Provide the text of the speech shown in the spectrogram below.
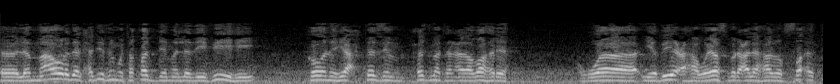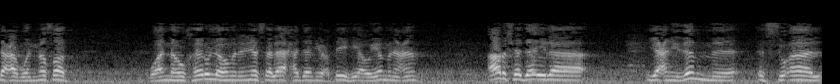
آه، لما أورد الحديث المتقدم الذي فيه كونه يحتزم حزمة على ظهره ويبيعها ويصبر على هذا التعب والنصب وأنه خير له من أن يسأل أحدا يعطيه أو يمنعه أرشد إلى يعني ذم السؤال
